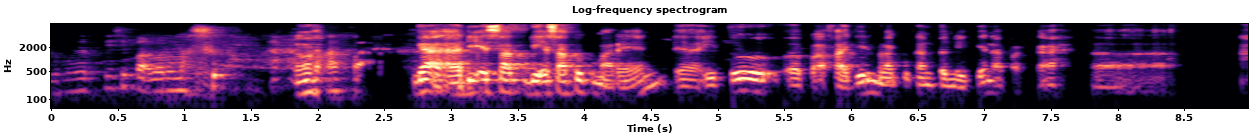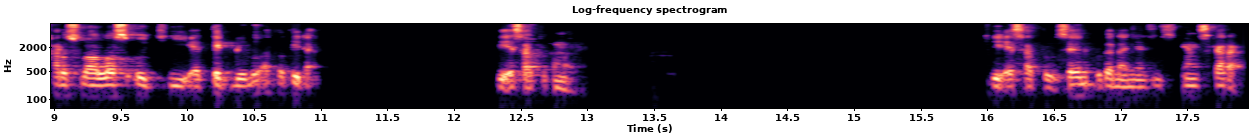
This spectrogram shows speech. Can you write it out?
Belum mengerti sih Pak baru masuk. Oh, enggak di S1 di S1 kemarin ya, itu uh, Pak Fajri melakukan penelitian apakah uh, harus lolos uji etik dulu atau tidak di S1 kemarin? Di S1. Saya bukan hanya yang sekarang.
